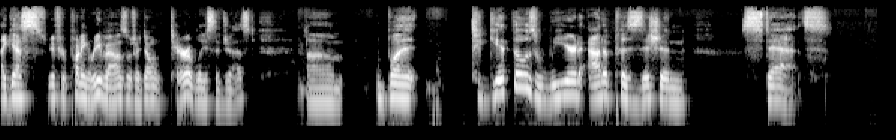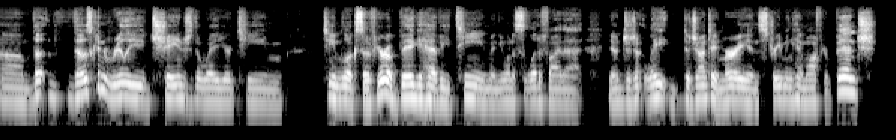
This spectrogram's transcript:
i guess if you're punting rebounds which i don't terribly suggest um, but to get those weird out of position stats um, those can really change the way your team team looks. So if you're a big, heavy team and you want to solidify that, you know, De- late Dejounte Murray and streaming him off your bench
